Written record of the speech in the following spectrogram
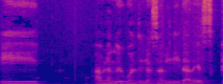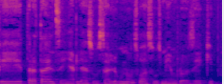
Y hablando igual de las habilidades, ¿qué trata de enseñarle a sus alumnos o a sus miembros de equipo?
